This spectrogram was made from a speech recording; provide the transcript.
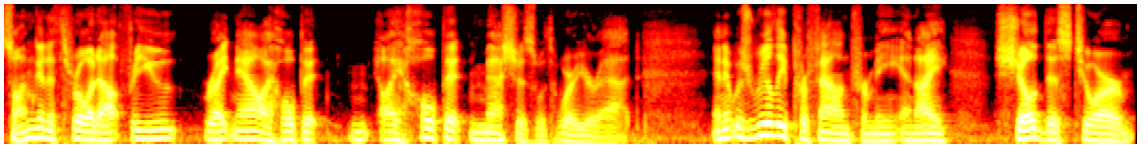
So I'm going to throw it out for you right now. I hope it I hope it meshes with where you're at. And it was really profound for me and I showed this to our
